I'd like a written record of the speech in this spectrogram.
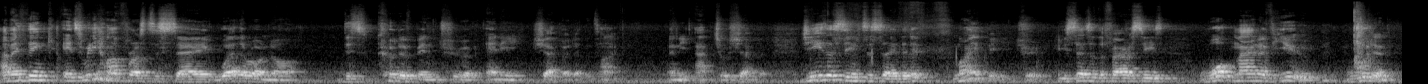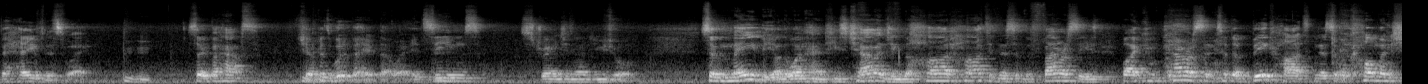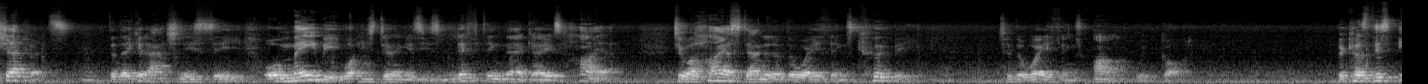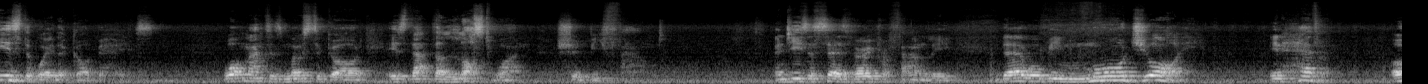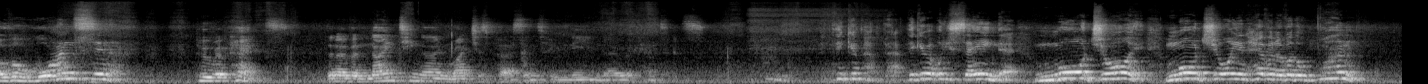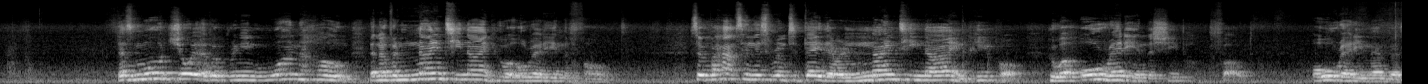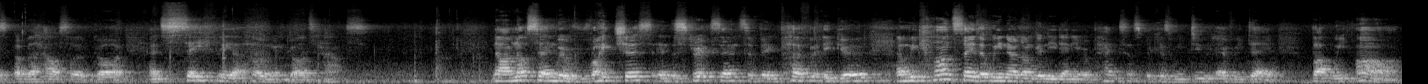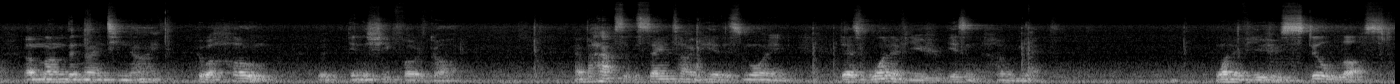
And I think it's really hard for us to say whether or not this could have been true of any shepherd at the time, any actual shepherd. Jesus seems to say that it might be true. He says of the Pharisees, What man of you wouldn't behave this way? Mm-hmm. So perhaps shepherds would behave that way. It seems strange and unusual. So maybe, on the one hand, he's challenging the hard heartedness of the Pharisees by comparison to the big heartedness of common shepherds that they could actually see. Or maybe what he's doing is he's lifting their gaze higher to a higher standard of the way things could be, to the way things are with God. Because this is the way that God behaves. What matters most to God is that the lost one should be found. And Jesus says very profoundly, there will be more joy in heaven over one sinner who repents than over 99 righteous persons who need no repentance. Think about that. Think about what he's saying there. More joy. More joy in heaven over the one. There's more joy over bringing one home than over 99 who are already in the fold. So perhaps in this room today there are 99 people who are already in the sheepfold, already members of the household of God, and safely at home in God's house. Now, I'm not saying we're righteous in the strict sense of being perfectly good, and we can't say that we no longer need any repentance because we do every day, but we are among the 99 who are home in the sheepfold of God. And perhaps at the same time here this morning, there's one of you who isn't home yet. One of you who's still lost.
